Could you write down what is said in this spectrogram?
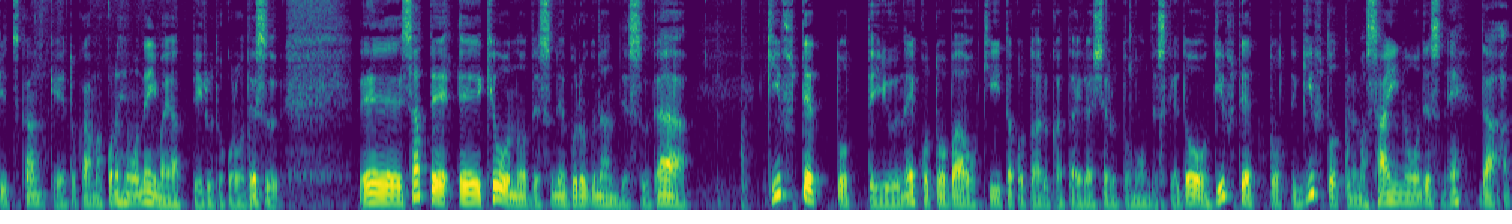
筆関係とか、まあ、この辺をね今やっているところです。えー、さて、えー、今日のですねブログなんですがギフテッドっていうね言葉を聞いたことある方いらっしゃると思うんですけどギフテッドってギフトっていうのはま才能ですね。だ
